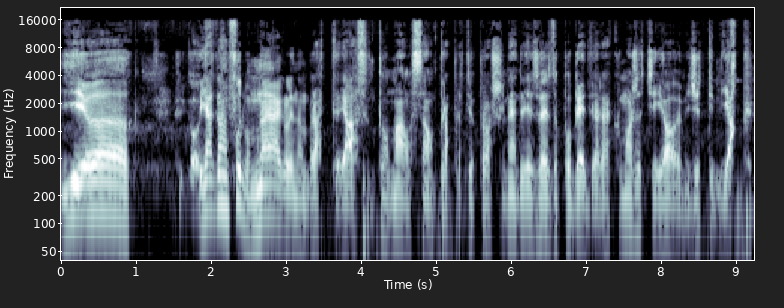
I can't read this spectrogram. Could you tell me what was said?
jo, ja gledam futbol, najgledam, brate, ja sam to malo samo propratio prošle nedelje, Zvezda pobedila, rekao, možda će i ove, međutim, jak.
